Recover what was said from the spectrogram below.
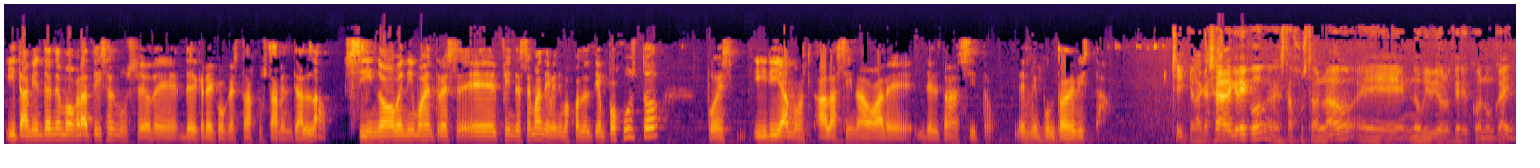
y también tenemos gratis el Museo de, del Greco que está justamente al lado. Si no venimos entre ese fin de semana y venimos con el tiempo justo, pues iríamos a la sinagoga del tránsito, desde mi punto de vista. Sí, que la casa del Greco, que está justo al lado, eh, no vivió el Greco nunca ahí.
